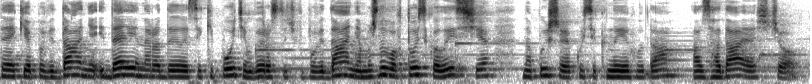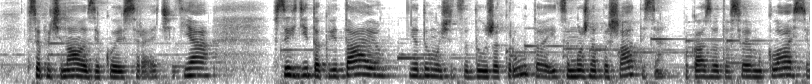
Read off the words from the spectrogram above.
деякі оповідання, ідеї народились, які потім виростуть в оповідання. Можливо, хтось колись ще напише якусь книгу, да? а згадає, що все починалося з якоїсь речі. Я всіх діток вітаю. Я думаю, що це дуже круто, і це можна пишатися, показувати в своєму класі,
